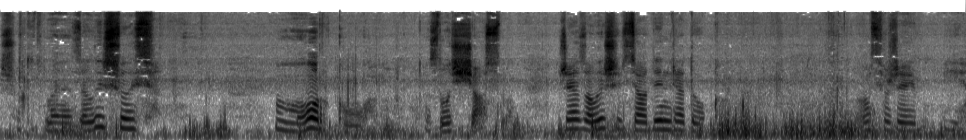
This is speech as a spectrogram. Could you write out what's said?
Що тут в мене залишилось? Моркву злощасно. Вже залишився один рядок. Ось вже і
